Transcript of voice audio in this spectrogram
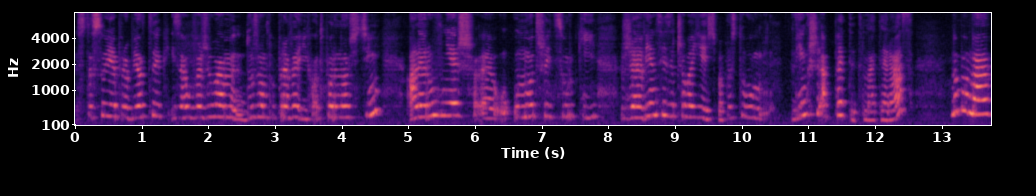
Stosuję probiotyk i zauważyłam dużą poprawę ich odporności, ale również u, u młodszej córki, że więcej zaczęła jeść. Po prostu większy apetyt ma teraz, no bo ma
